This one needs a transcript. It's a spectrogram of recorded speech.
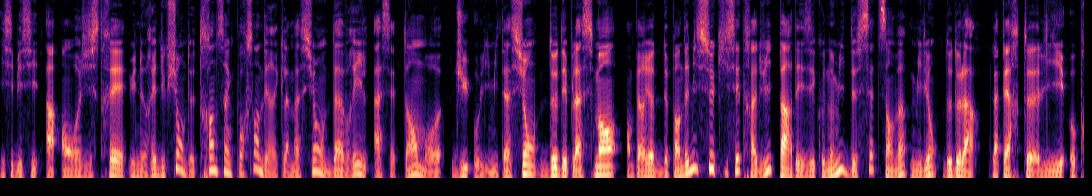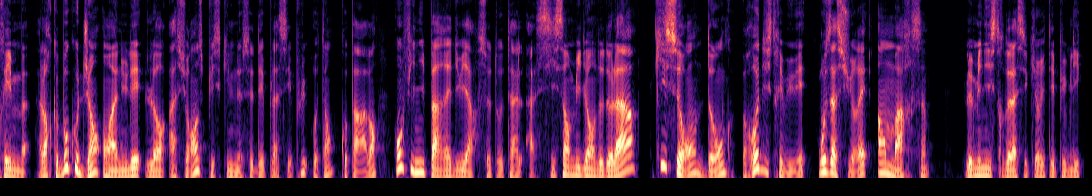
ICBC a enregistré une réduction de 35% des réclamations d'avril à septembre dues aux limitations de déplacement en période de pandémie, ce qui s'est traduit par des économies de 720 millions de dollars. La perte liée aux primes, alors que beaucoup de gens ont annulé leur assurance puisqu'ils ne se déplaçaient plus autant qu'auparavant, ont fini par réduire ce total à 600 millions de dollars, qui seront donc redistribués aux assurés en mars. Le ministre de la Sécurité publique,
